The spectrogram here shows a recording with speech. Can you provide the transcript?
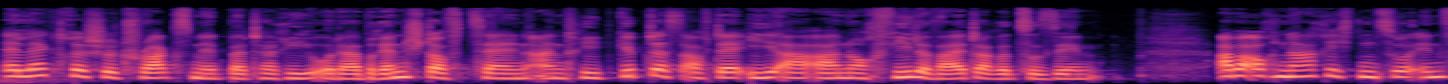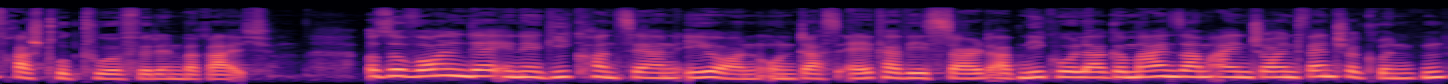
Elektrische Trucks mit Batterie- oder Brennstoffzellenantrieb gibt es auf der IAA noch viele weitere zu sehen. Aber auch Nachrichten zur Infrastruktur für den Bereich. So wollen der Energiekonzern E.ON und das Lkw-Startup Nikola gemeinsam ein Joint Venture gründen,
